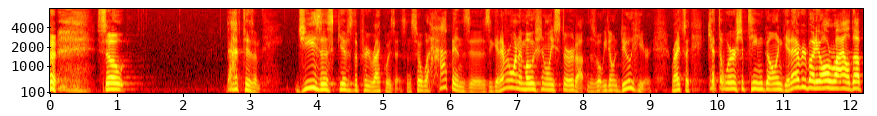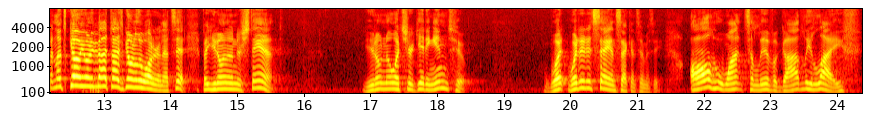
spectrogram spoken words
so baptism. Jesus gives the prerequisites. And so what happens is you get everyone emotionally stirred up. And this is what we don't do here, right? So get the worship team going, get everybody all riled up, and let's go. You want to be baptized? Go into the water, and that's it. But you don't understand. You don't know what you're getting into. What, what did it say in 2 Timothy? All who want to live a godly life,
